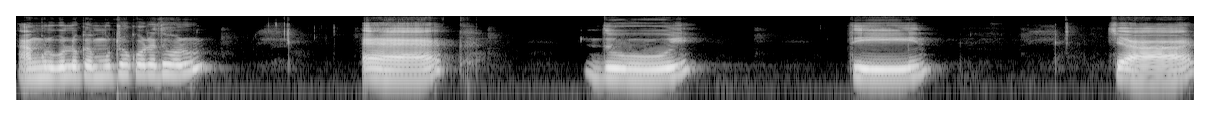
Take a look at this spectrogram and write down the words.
আঙুলগুলোকে মুঠো করে ধরুন। এক, দুই, তিন, চার,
